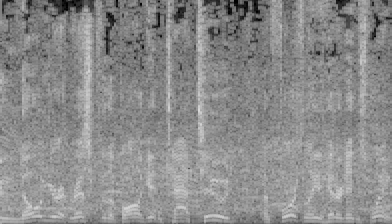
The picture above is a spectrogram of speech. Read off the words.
you know you're at risk for the ball getting tattooed. Unfortunately, the hitter didn't swing.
